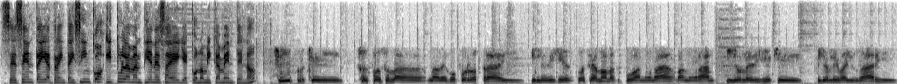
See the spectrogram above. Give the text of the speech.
60 y a 35 y tú la mantienes a ella económicamente, ¿no? Sí, porque su esposo la, la dejó por otra y, y, le dije, o sea, no la supo valorar, valorar y yo le dije que yo le iba a ayudar y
